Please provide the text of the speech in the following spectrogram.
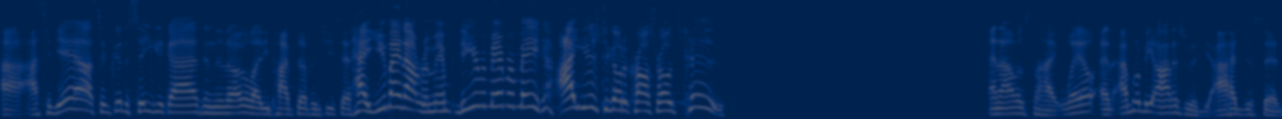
I said, Yeah. I said, Good to see you guys. And then the other lady piped up and she said, Hey, you may not remember. Do you remember me? I used to go to Crossroads too. And I was like, well, and I'm going to be honest with you. I had just said,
